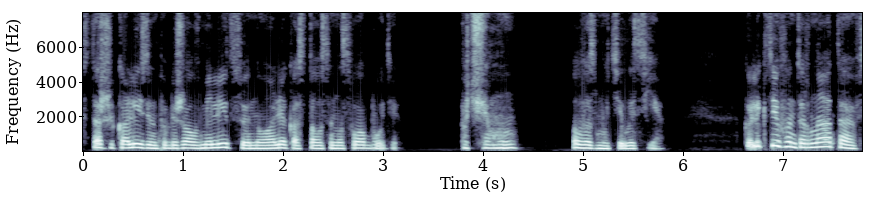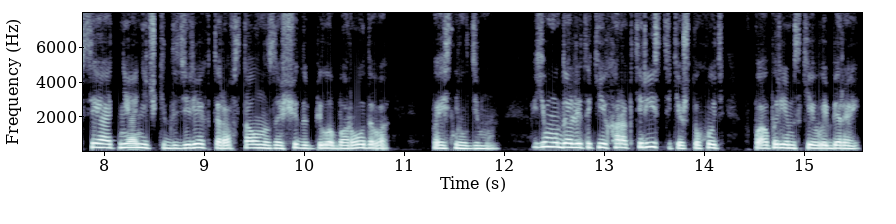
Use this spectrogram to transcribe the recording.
Старший Колезин побежал в милицию, но Олег остался на свободе. «Почему?» — возмутилась я. «Коллектив интерната, все от нянечки до директора, встал на защиту Белобородова», — пояснил Димон. «Ему дали такие характеристики, что хоть в Папы Римские выбирай.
